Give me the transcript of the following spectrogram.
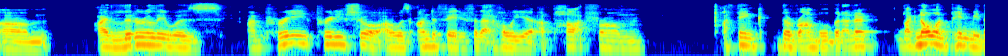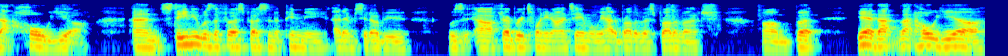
Um, I literally was, I'm pretty, pretty sure I was undefeated for that whole year, apart from, I think, the Rumble, but I don't, like, no one pinned me that whole year. And Stevie was the first person to pin me at MCW. Was uh, February 2019 when we had a brother versus brother match. Um, but yeah, that, that whole year,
